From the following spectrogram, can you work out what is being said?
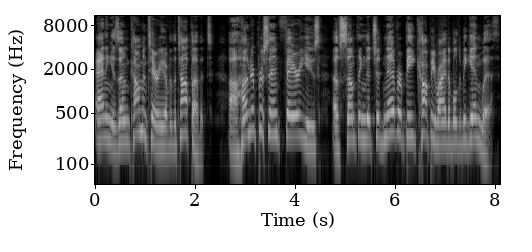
adding his own commentary over the top of it. A hundred percent fair use of something that should never be copyrightable to begin with.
